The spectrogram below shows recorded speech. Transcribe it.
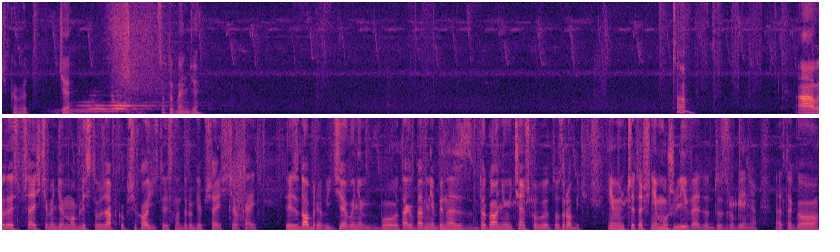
Ciekawe, gdzie? Co to będzie? Co? A, bo to jest przejście, będziemy mogli z tą żabką przychodzić, to jest na drugie przejście, okej. To jest dobre, widzicie, bo, nie, bo tak pewnie by nas dogonił i ciężko było to zrobić. Nie wiem, czy też niemożliwe do, do zrobienia, dlatego...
